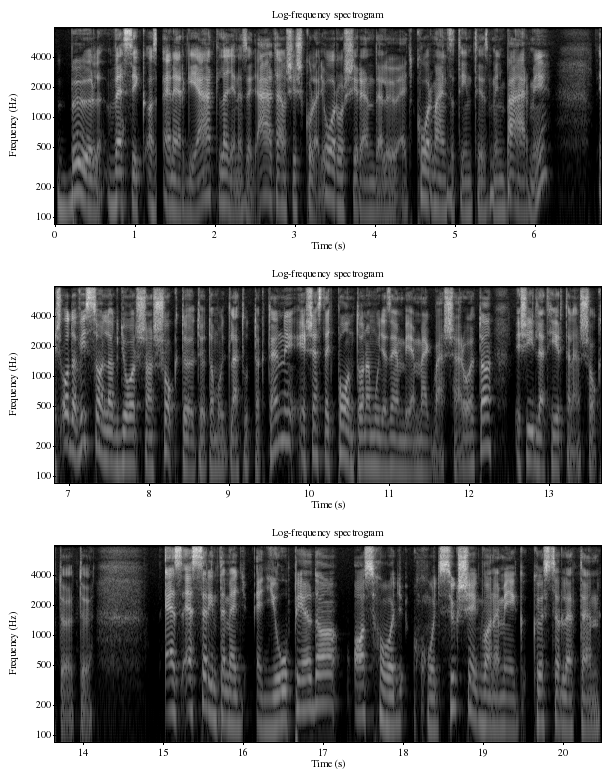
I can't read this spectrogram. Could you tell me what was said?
ből veszik az energiát, legyen ez egy általános iskola, egy orvosi rendelő, egy kormányzati intézmény, bármi, és oda viszonylag gyorsan sok töltőt amúgy le tudtak tenni, és ezt egy ponton amúgy az MBM megvásárolta, és így lett hirtelen sok töltő. Ez, ez szerintem egy, egy jó példa, az, hogy, hogy szükség van-e még közterületen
